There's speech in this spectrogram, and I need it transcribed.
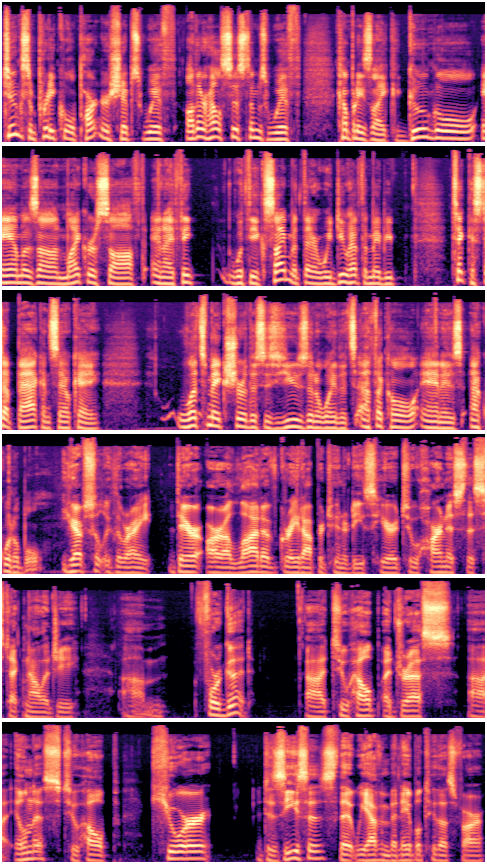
doing some pretty cool partnerships with other health systems, with companies like Google, Amazon, Microsoft. And I think with the excitement there, we do have to maybe take a step back and say, okay, let's make sure this is used in a way that's ethical and is equitable. You're absolutely right. There are a lot of great opportunities here to harness this technology um, for good uh, to help address uh, illness, to help cure diseases that we haven't been able to thus far.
